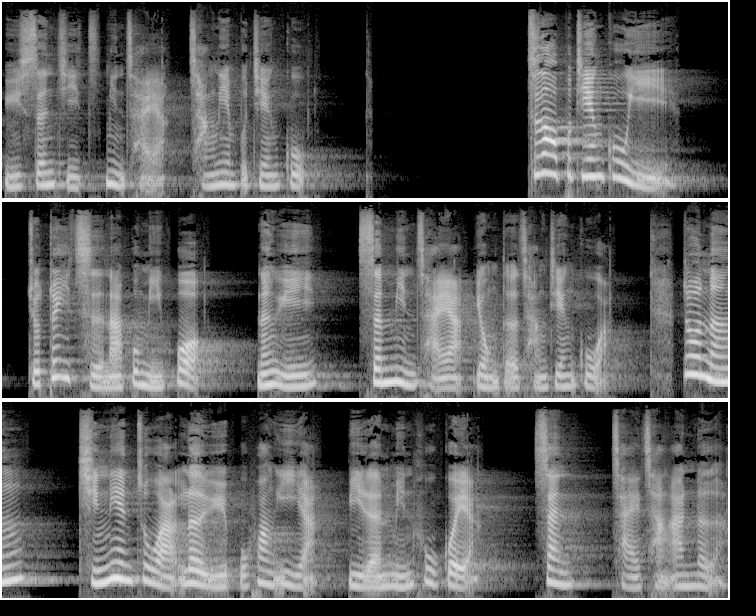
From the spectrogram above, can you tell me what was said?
于生及命财啊，常念不坚固，知道不坚固矣，就对此呢不迷惑，能于生命财啊，永得常坚固啊。若能勤念住啊，乐于不放逸啊，彼人民富贵啊，善财常安乐啊。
